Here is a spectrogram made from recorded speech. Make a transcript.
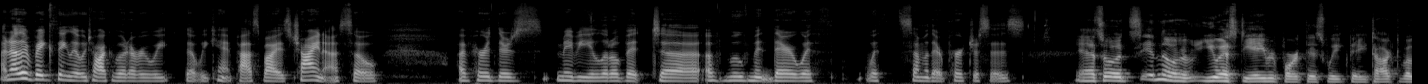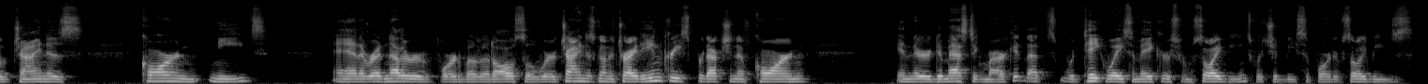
Another big thing that we talk about every week that we can't pass by is China. So I've heard there's maybe a little bit uh, of movement there with with some of their purchases. Yeah, so it's in the USDA report this week. They talked about China's corn needs. And I read another report about it also, where China's going to try to increase production of corn in their domestic market. That would take away some acres from soybeans, which should be supportive. Soybeans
